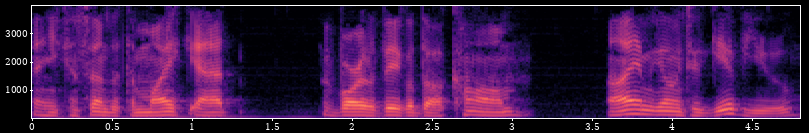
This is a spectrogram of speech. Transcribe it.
and you can send it to mike at varleyvehicle.com, I am going to give you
